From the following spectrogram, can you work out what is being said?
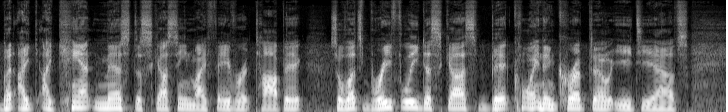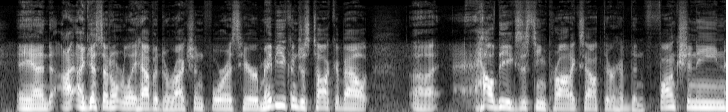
but I, I can't miss discussing my favorite topic. So let's briefly discuss Bitcoin and crypto ETFs. And I, I guess I don't really have a direction for us here. Maybe you can just talk about uh, how the existing products out there have been functioning.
